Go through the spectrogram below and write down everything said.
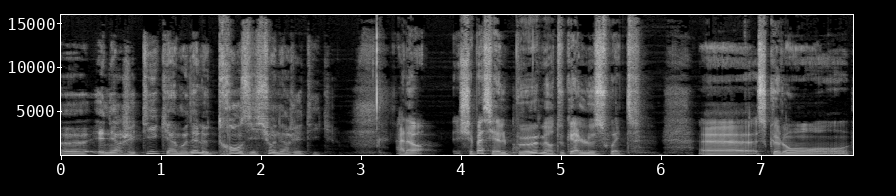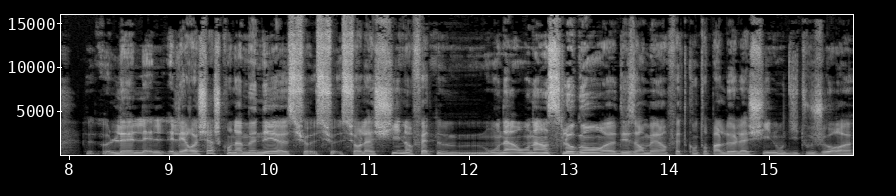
euh, énergétique et un modèle de transition énergétique? Alors, je ne sais pas si elle peut, mais en tout cas elle le souhaite. Euh, ce que l'on, les, les, recherches qu'on a menées euh, sur, sur, sur, la Chine, en fait, on a on a un slogan euh, désormais. En fait, quand on parle de la Chine, on dit toujours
